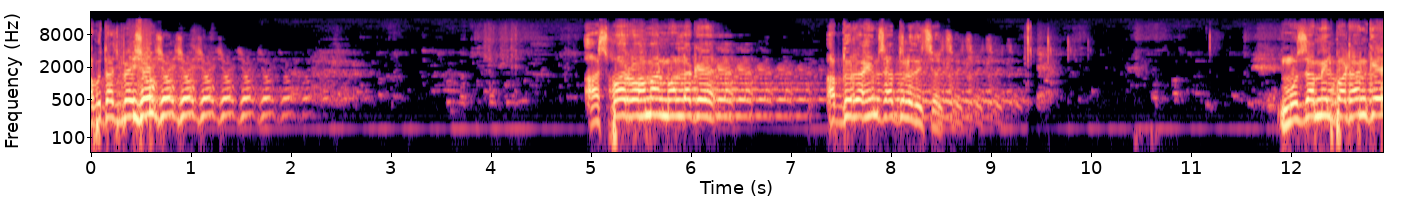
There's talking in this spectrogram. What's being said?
আবু তাজ আসফার রহমান মোল্লাকে আব্দুর রহিম সাহেব তুলে দিচ্ছেন মুজাম্মিল পাঠানকে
